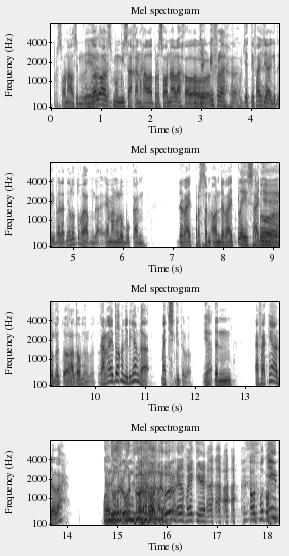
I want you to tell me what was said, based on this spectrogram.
personal sih menurut Iya, gua lo iya. harus memisahkan hal personal lah kalau Objektif lah. objektif aja gitu ibaratnya lo tuh nggak nggak emang lo bukan the right person on the right place aja Betul, gitu betul, atau betul, betul. karena itu akan jadinya nggak match gitu loh Iya. dan efeknya adalah dari Undur, si- undur, undur efeknya. outputnya itu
